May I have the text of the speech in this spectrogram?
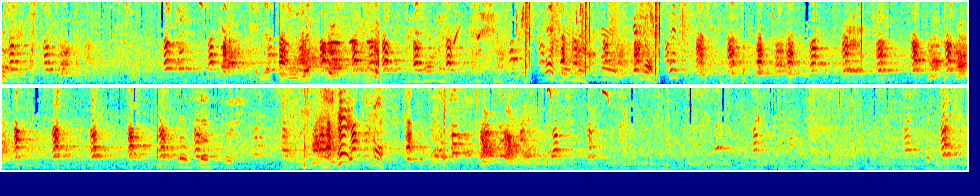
as pernas. Tiraste a luva. Chodź, Darzą! Chodź! Brawo, stanął, weź.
